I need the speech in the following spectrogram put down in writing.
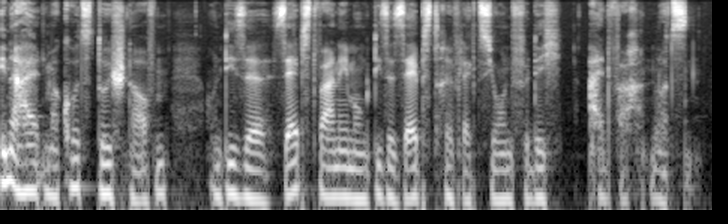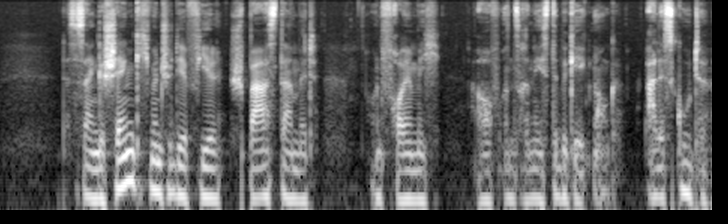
innehalten, mal kurz durchschnaufen und diese Selbstwahrnehmung, diese Selbstreflexion für dich einfach nutzen. Das ist ein Geschenk. Ich wünsche dir viel Spaß damit und freue mich auf unsere nächste Begegnung. Alles Gute.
